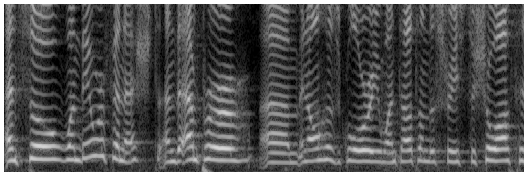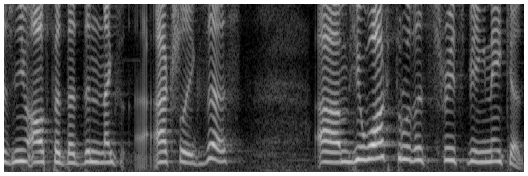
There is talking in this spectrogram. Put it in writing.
And so when they were finished, and the emperor, um, in all his glory, went out on the streets to show off his new outfit that didn't ex actually exist, um, he walked through the streets being naked.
